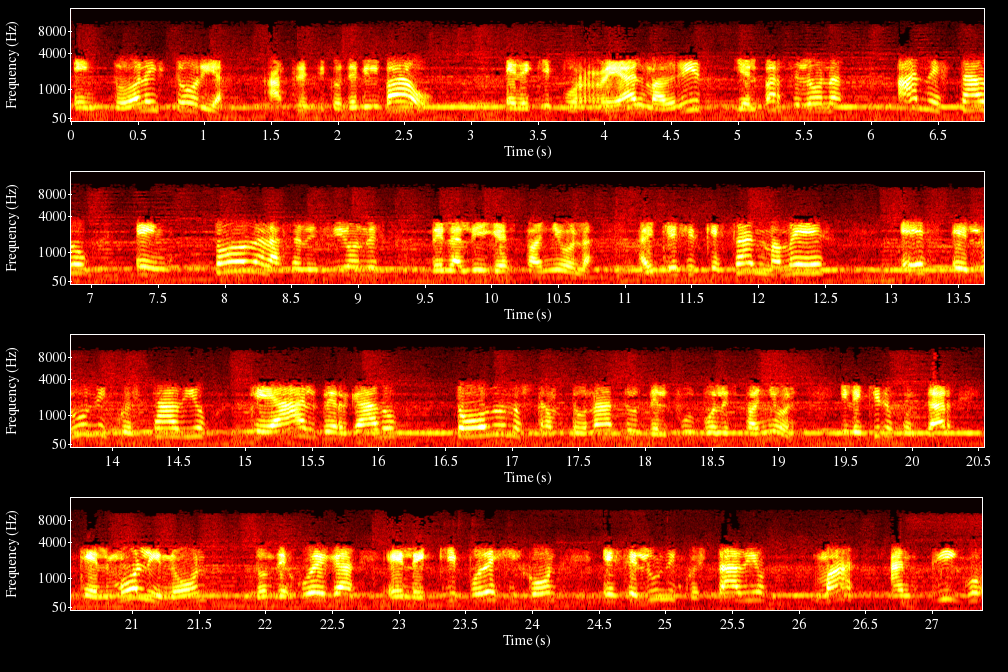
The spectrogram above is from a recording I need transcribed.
en toda la historia, Atlético de Bilbao, el equipo Real Madrid y el Barcelona, han estado en todas las ediciones de la Liga Española. Hay que decir que San Mamés es el único estadio que ha albergado todos los campeonatos del fútbol español. Y le quiero contar que el Molinón, donde juega el equipo de Gijón, es el único estadio más antiguo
